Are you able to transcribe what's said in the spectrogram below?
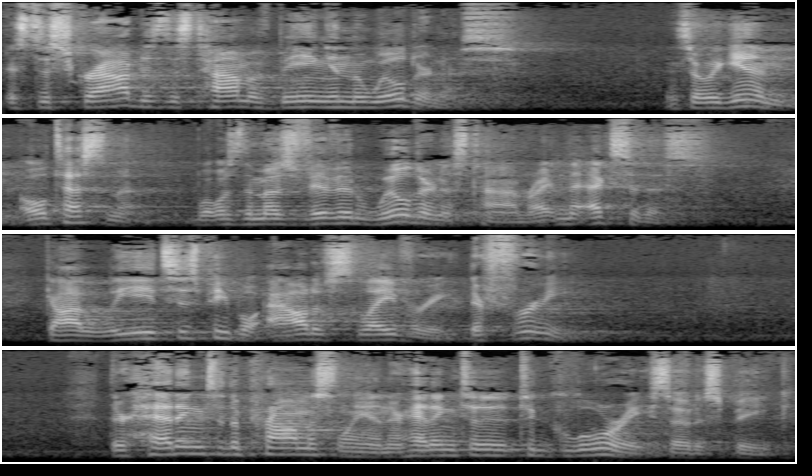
it's described as this time of being in the wilderness. And so, again, Old Testament, what was the most vivid wilderness time, right? In the Exodus. God leads his people out of slavery. They're free. They're heading to the promised land. They're heading to, to glory, so to speak.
